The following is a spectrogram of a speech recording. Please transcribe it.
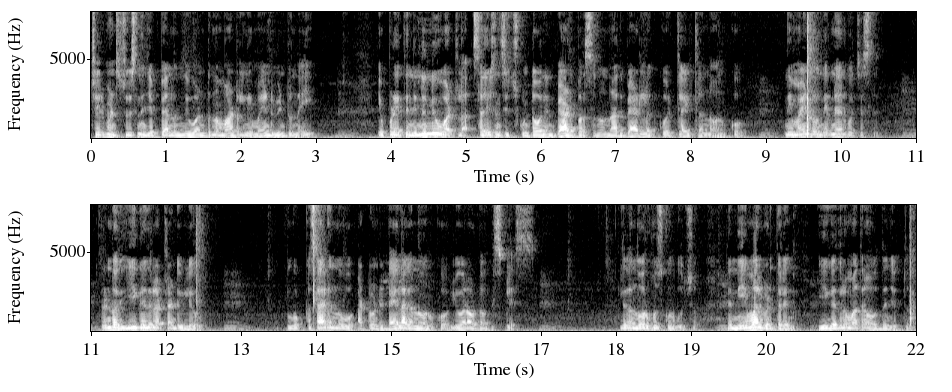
స్టేట్మెంట్స్ చూసి నేను చెప్పాను నువ్వు అంటున్న మాటలు నీ మైండ్ వింటున్నాయి. ఎప్పుడైతే నిన్ను నువ్వు అట్లా సజెషన్స్ ఇచ్చుకుంటావో నేను బ్యాడ్ పర్సన్ నాది బ్యాడ్ లక్ ఇట్లా ఇట్లా అన్నావు అనుకో నీ మైండ్ ఒక నిర్ణయానికి వచ్చేస్తుంది. రెండోది ఈ గదిలో అట్లాంటివి లేవు. ఉమ్. ఇంకొకసారి నువ్వు అటువంటి డైలాగ్ అన్నావు అనుకో you are out of this place. లేదా నోరు మూసుకొని కూర్చో. నేను నియమాలు పెడతలేను. ఈ గదిలో మాత్రం వద్దని చెప్తున్నా.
